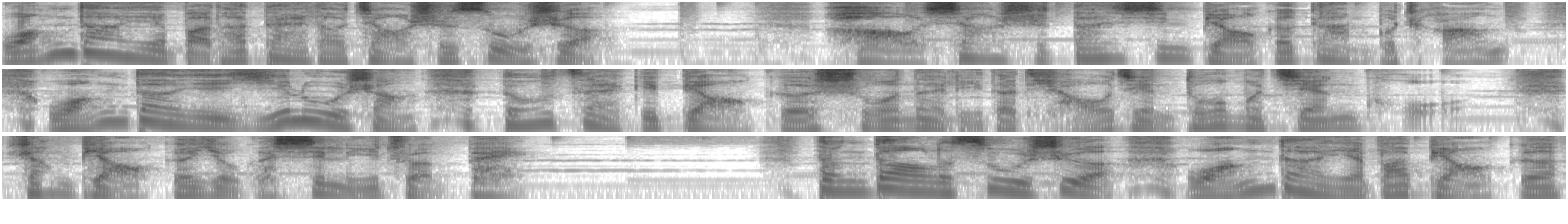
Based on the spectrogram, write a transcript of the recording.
王大爷把他带到教师宿舍。好像是担心表哥干不长，王大爷一路上都在给表哥说那里的条件多么艰苦，让表哥有个心理准备。等到了宿舍，王大爷把表哥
